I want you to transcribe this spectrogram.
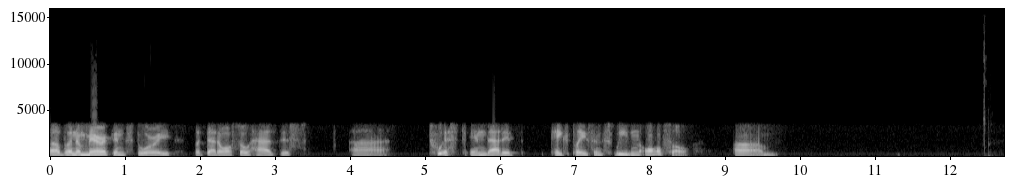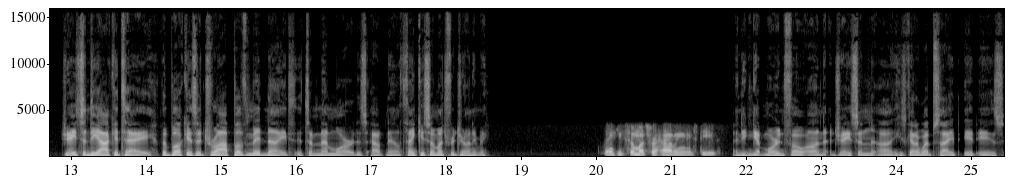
of an American story, but that also has this uh, twist in that it takes place in Sweden also. Um, Jason Diakite. The book is A Drop of Midnight. It's a memoir. It is out now. Thank you so much for joining me. Thank you so much for having me, Steve. And you can get more info on Jason. Uh, he's got a website. It is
